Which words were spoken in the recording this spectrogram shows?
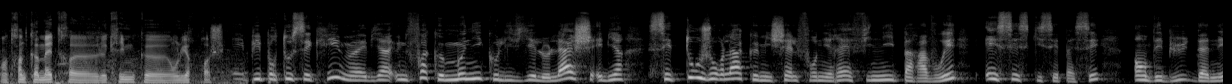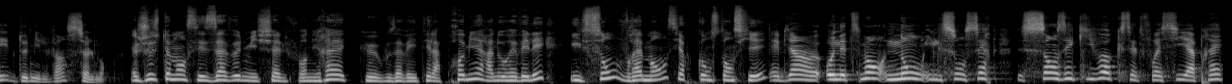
en train de commettre euh, le crime qu'on lui reproche. Et puis pour tous ces crimes, eh bien, une fois que Monique Olivier le lâche, eh bien, c'est toujours là que Michel Fourniret finit par avouer, et c'est ce qui s'est passé en début d'année 2020 seulement. Justement, ces aveux de Michel Fourniret que vous avez été la première à nous révéler, ils sont vraiment circonstanciés? Eh bien, euh, honnêtement, non. Ils sont certes sans équivoque cette fois-ci, après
